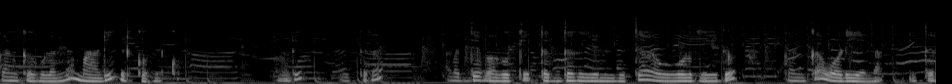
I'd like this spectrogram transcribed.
ಕಣಕಗಳನ್ನು ಮಾಡಿ ಇಟ್ಕೋಬೇಕು. ನೋಡಿ, ಈ ಥರ ಮಧ್ಯಭಾಗಕ್ಕೆ ತೆಗ್ದಾಗ ಏನಾಗುತ್ತೆ ಆ ಹೋಳ್ಗೆ ಇದು ಕಂಕ ಒಡೆಯಲ್ಲ. ಈ ಥರ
